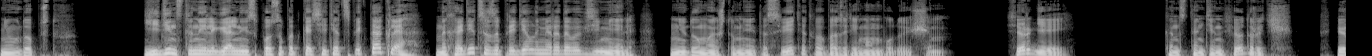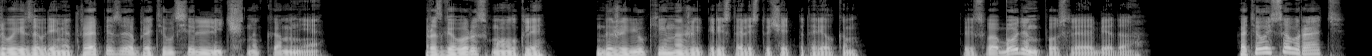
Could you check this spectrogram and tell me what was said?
неудобств. Единственный легальный способ откосить от спектакля — находиться за пределами родовых земель. Не думаю, что мне это светит в обозримом будущем. Сергей. Константин Федорович впервые за время трапезы обратился лично ко мне. Разговоры смолкли. Даже вилки и ножи перестали стучать по тарелкам. «Ты свободен после обеда?» Хотелось соврать.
